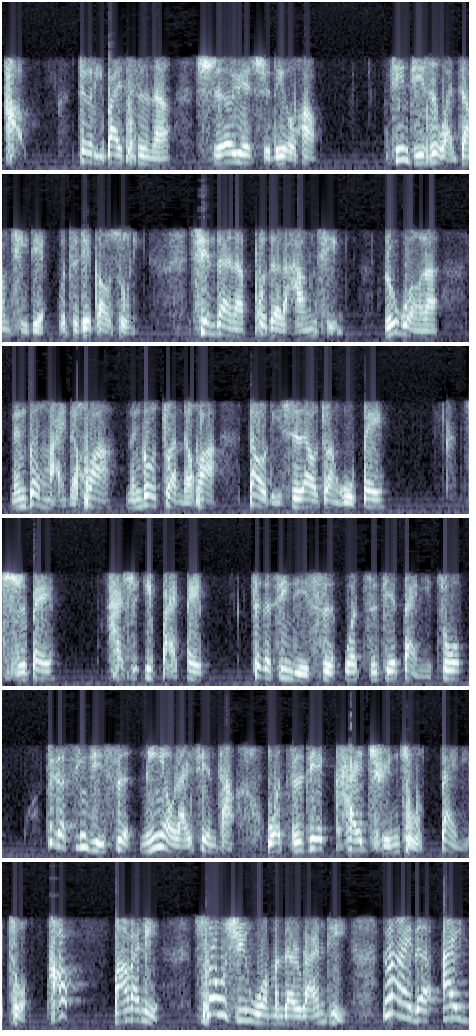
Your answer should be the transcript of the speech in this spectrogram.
好，这个礼拜四呢，十二月十六号，星期四晚上七点，我直接告诉你，现在呢不得的行情。如果呢，能够买的话，能够赚的话，到底是要赚五倍、十倍，还是一百倍？这个星期四我直接带你做。这个星期四你有来现场，我直接开群组带你做。好，麻烦你搜寻我们的软体，line 的 ID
